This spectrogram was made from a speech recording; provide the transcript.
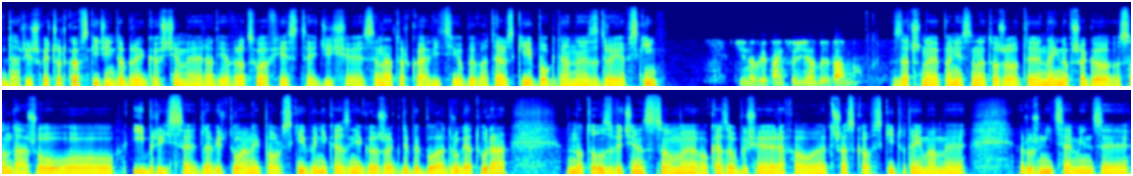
Dariusz Wieczorkowski, dzień dobry. Gościem Radia Wrocław jest dziś senator Koalicji Obywatelskiej Bogdan Zdrojewski. Dzień dobry Państwu, dzień dobry Panu. Zacznę, panie senatorze, od najnowszego sondażu. IBRIS dla wirtualnej Polski. Wynika z niego, że gdyby była druga tura, no to zwycięzcą okazałby się Rafał Trzaskowski. Tutaj mamy różnicę między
